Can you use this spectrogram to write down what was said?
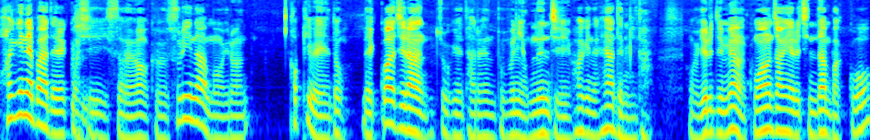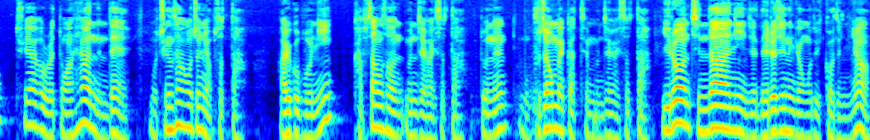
확인해봐야 될 것이 있어요. 그 술이나 뭐 이런 커피 외에도 내과 질환 쪽에 다른 부분이 없는지 확인을 해야 됩니다. 어, 예를 들면 공황 장애를 진단받고 투약을 오랫동안 해왔는데 뭐 증상 호전이 없었다. 알고 보니 갑상선 문제가 있었다. 또는 뭐 부정맥 같은 문제가 있었다. 이런 진단이 이제 내려지는 경우도 있거든요.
